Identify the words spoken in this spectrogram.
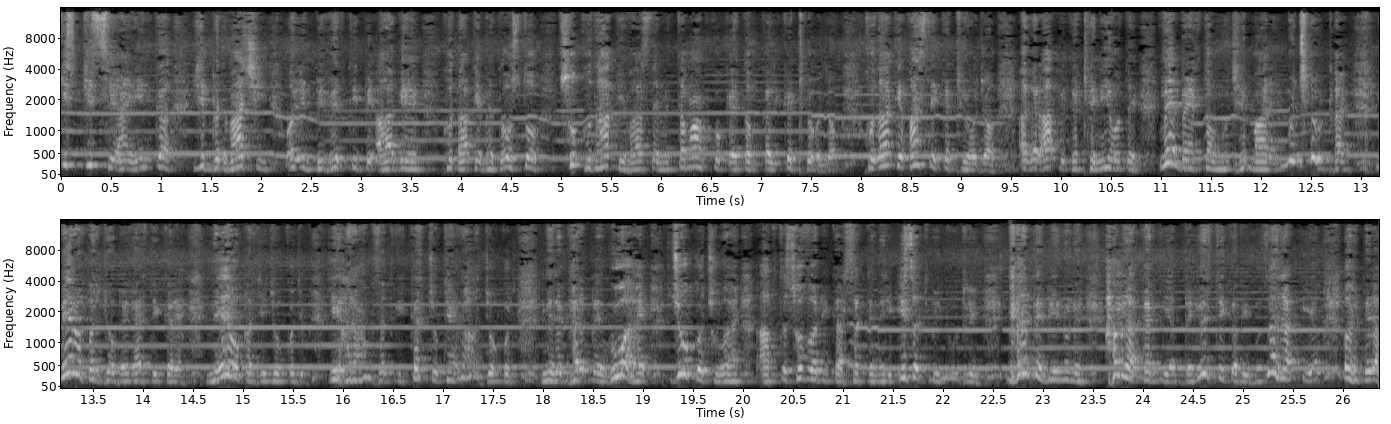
किस किस से आए इनका, ये बदमाशी और इन बिगड़ती पे आ गए हैं। खुदा के मैं दोस्तों, सो खुदा के वास्ते मैं तमाम को कहता हूँ, कल इकट्ठे हो जाओ। खुदा के वास्ते इकट्ठे हो जाओ। अगर आप इकट्ठे नहीं होते, मैं बैठता हूँ, मुझे मारे, मुझे उठाए। मेरे ऊपर जो बेगैरती करे, मेरे ऊपर ये जो कुछ, ये हराम की कर चुके हैं, रात जो कुछ मेरे घर पे हुआ है, जो कुछ हुआ है, आप तो सफ़र नहीं कर सकते, मेरी इज़्ज़त भी लूट ली। घर पे भी इन्होंने हमला कर दिया बेगैरती का भी मुजाहरा किया। और मेरा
